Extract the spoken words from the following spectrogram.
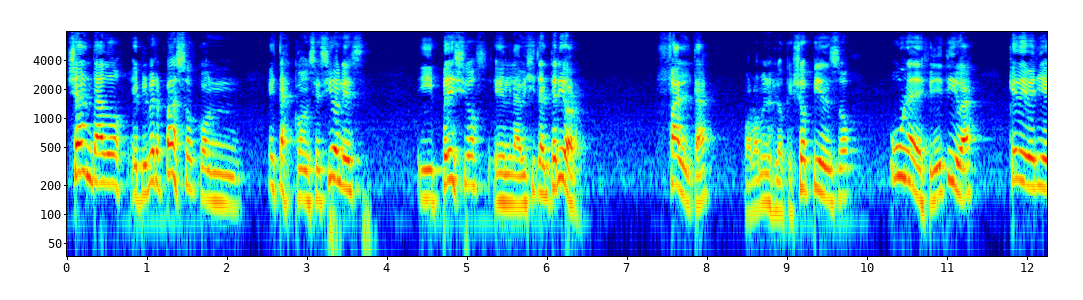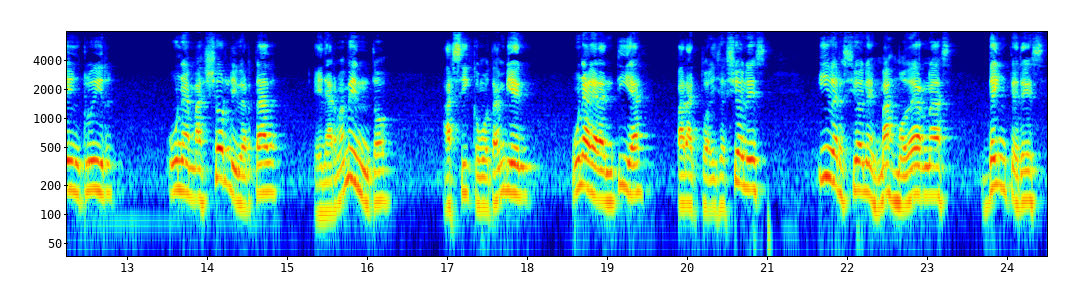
ya han dado el primer paso con estas concesiones y precios en la visita anterior. Falta, por lo menos lo que yo pienso, una definitiva que debería incluir una mayor libertad en armamento, así como también una garantía para actualizaciones y versiones más modernas de interés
